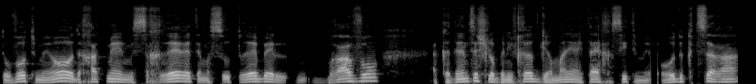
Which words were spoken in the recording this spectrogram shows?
טובות מאוד, אחת מהן מסחררת, הם עשו טראבל, בראבו. הקדנציה שלו בנבחרת גרמניה הייתה יחסית מאוד קצרה,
